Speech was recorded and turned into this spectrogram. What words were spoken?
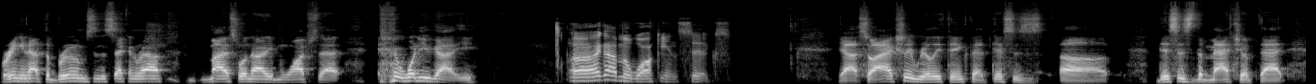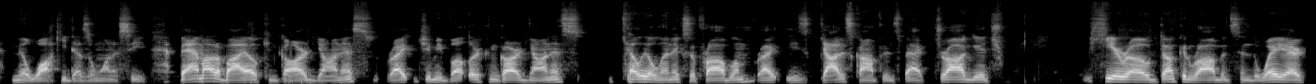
bringing out the brooms in the second round. Might as well not even watch that. what do you got, E? Uh, I got Milwaukee in six. Yeah, so I actually really think that this is uh, this is the matchup that Milwaukee doesn't want to see. Bam Adebayo can guard Giannis, right? Jimmy Butler can guard Giannis. Kelly Olynyk's a problem, right? He's got his confidence back. Dragic, Herro, Duncan Robinson, the way our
